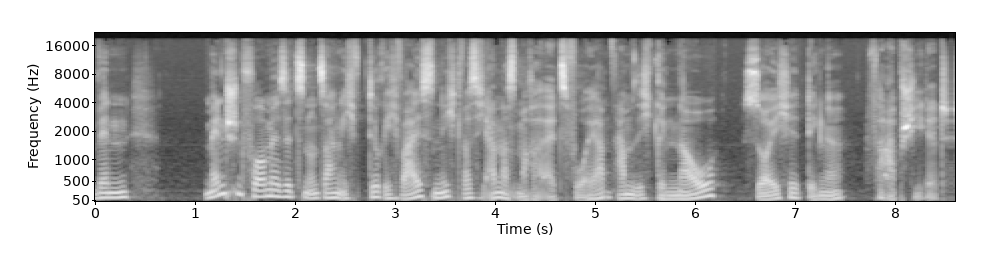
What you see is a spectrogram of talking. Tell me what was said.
wenn Menschen vor mir sitzen und sagen, ich, Dirk, ich weiß nicht, was ich anders mache als vorher, haben sich genau solche Dinge verabschiedet.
